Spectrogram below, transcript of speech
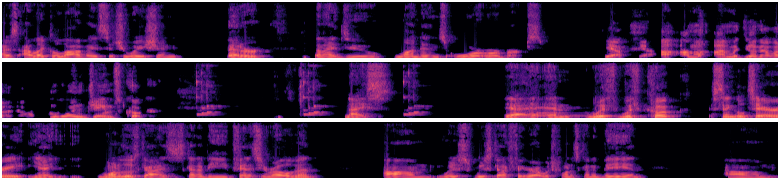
I just I like Olave's situation better than I do London's or or Burks. Yeah, yeah, I, I'm I'm with you on that one. I'm going James Cook. Nice. Yeah, and with with Cook, Singletary, you know, one of those guys is going to be fantasy relevant. Um, we just we just got to figure out which one it's going to be, and um,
